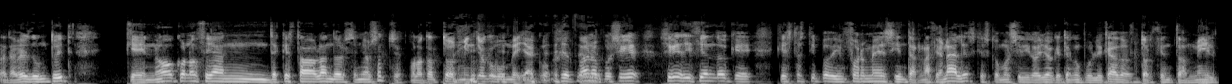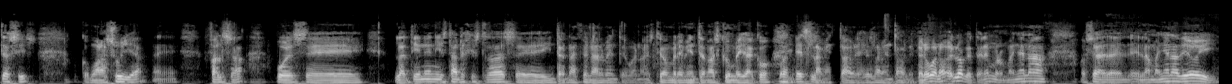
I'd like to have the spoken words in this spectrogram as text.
a través de un tuit que no conocían de qué estaba hablando el señor Sánchez, por lo tanto mintió como un bellaco. bueno, pues sigue, sigue diciendo que, que estos tipos de informes internacionales, que es como si digo yo que tengo publicados 200.000 tesis, como la suya, eh, falsa, pues eh, la tienen y están registradas eh, internacionalmente. Bueno, este hombre miente más que un bellaco, es lamentable, es lamentable. Pero bueno, es lo que tenemos. Mañana, o sea, en la mañana de hoy,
